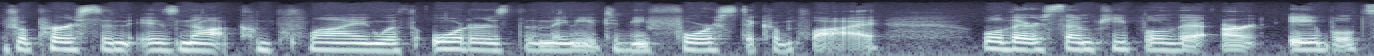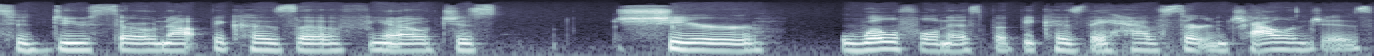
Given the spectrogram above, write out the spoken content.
if a person is not complying with orders, then they need to be forced to comply. Well, there are some people that aren't able to do so, not because of, you know, just sheer willfulness, but because they have certain challenges.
